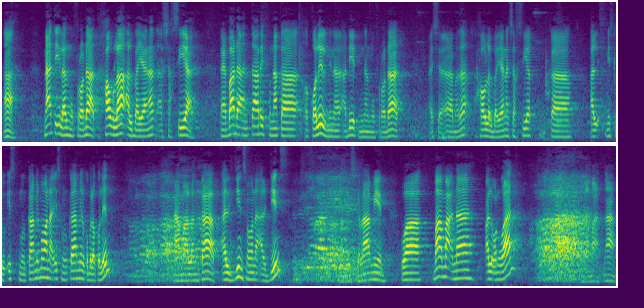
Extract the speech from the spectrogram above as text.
Ah, nati ila al-mufradat haula al-bayanat al-syakhsiyah. Nah, ba'da an tarif hunaka qalil min al-adid min al-mufradat. Asya, mada haula al-bayanat syakhsiyah ka al mislu ismul kamil ma mana ismul kamil qabla qalil? Nama lengkap. Al-jins ma mana al-jins? Jenis kelamin. Wa ma makna al-unwan? Alamat. Nah,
